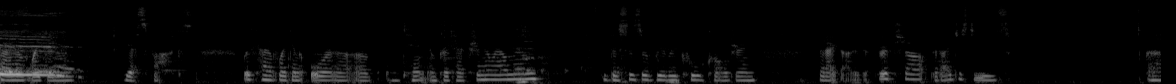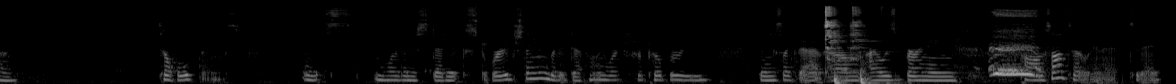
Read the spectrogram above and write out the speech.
kind of like an, yes, fox, with kind of like an aura of intent and protection around them. This is a really cool cauldron that I got at a thrift shop that I just use um, to hold things. It's more of an aesthetic storage thing, but it definitely works for potpourri, things like that. Um, I was burning Palo Santo in it today,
